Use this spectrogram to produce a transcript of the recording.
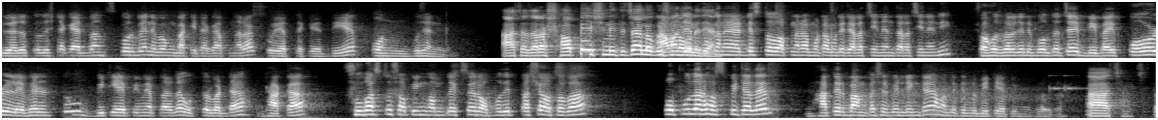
দুই হাজার চল্লিশ টাকা অ্যাডভান্স করবেন এবং বাকি টাকা আপনারা কুরিয়ার থেকে দিয়ে ফোন বুঝে নেবেন। আচ্ছা যারা শপে এসে নিতে চায় লোকেশন আমাদের দোকানের অ্যাড্রেস তো আপনারা মোটামুটি যারা চিনেন তারা চিনেনি সহজভাবে যদি বলতে চাই B by four level two BTI premier plaza Uttarbadda Dhaka. Subastu shopping কমপ্লেক্সের অপোজিট পাশে অথবা পপুলার হসপিটালের হাতের বাম পাশের বিল্ডিংটা আমাদের কিন্তু বিটিআই প্রিমিয়ার প্লাজা আচ্ছা আচ্ছা। তো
